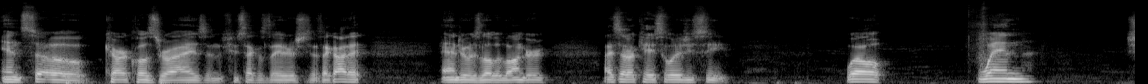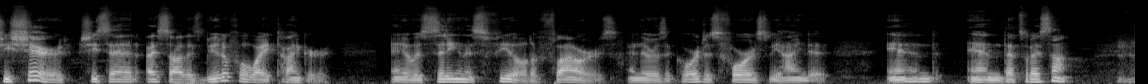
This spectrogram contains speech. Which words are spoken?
And so Kiara closed her eyes, and a few seconds later, she says, I got it. Andrew was a little bit longer. I said, Okay, so what did you see? Well, when she shared, she said, I saw this beautiful white tiger, and it was sitting in this field of flowers, and there was a gorgeous forest behind it. And and that's what I saw. Mm-hmm.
